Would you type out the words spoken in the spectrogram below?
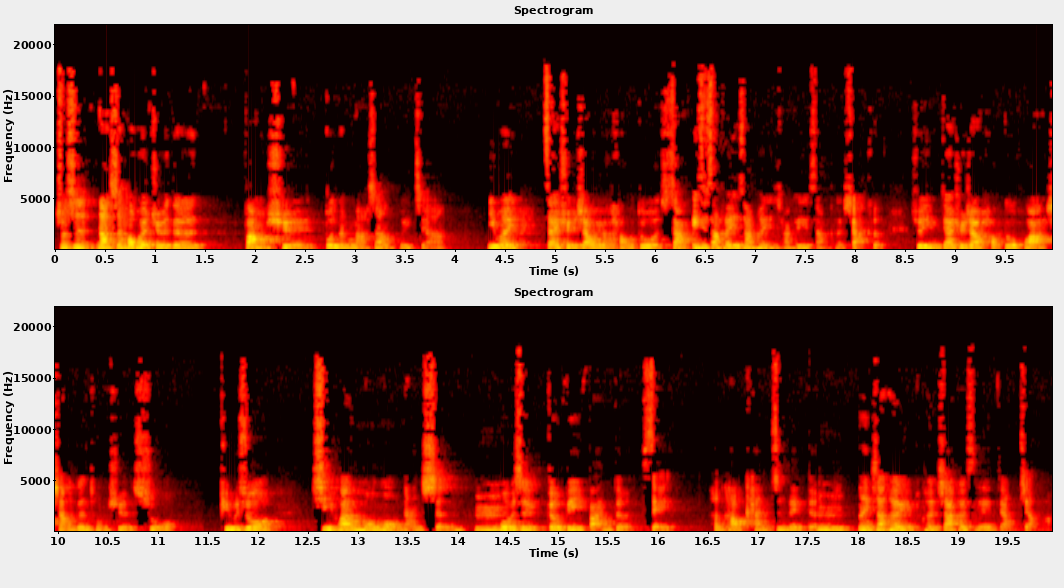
就是那时候会觉得放学不能马上回家，因为在学校有好多上一直上课，一直上课，一直上课，一直上课，下课，所以你在学校好多话想要跟同学说，比如说喜欢某某男生，嗯或者是隔壁班的谁很好看之类的，嗯，那你上课也不可能下课时间这样讲嘛。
